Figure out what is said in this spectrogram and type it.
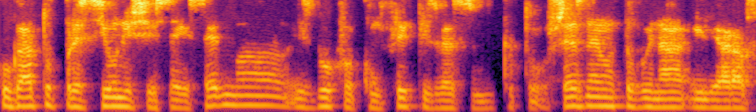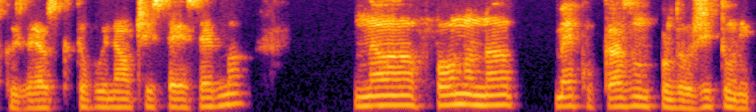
когато през юни 67 избухва конфликт, известен като 6-дневната война или арабско-израелската война от 67 на фона на, меко казвам, продължителни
